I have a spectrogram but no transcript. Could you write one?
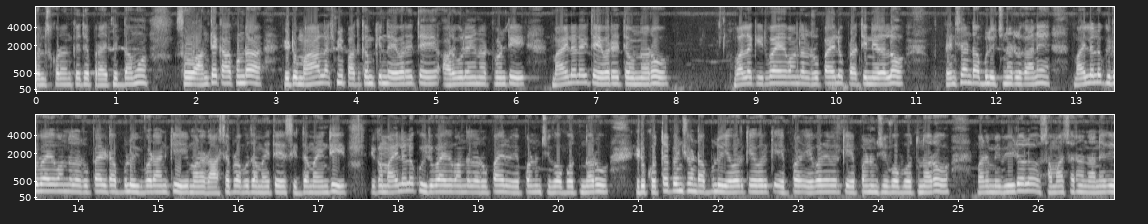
తెలుసుకోవడానికి అయితే ప్రయత్నిద్దాము. సో అంతేకాకుండా ఇటు మహాలక్ష్మి పథకం కింద ఎవరైతే అర్హులైనటువంటి మహిళలు అయితే ఎవరైతే ఉన్నారో వాళ్ళకి ఇరవై ఐదు వందల రూపాయలు ప్రతి నెలలో పెన్షన్ డబ్బులు ఇచ్చినట్లుగానే మహిళలకు ఇరవై ఐదు వందల రూపాయల డబ్బులు ఇవ్వడానికి మన రాష్ట్ర ప్రభుత్వం అయితే సిద్ధమైంది. ఇక మహిళలకు ఇరవై ఐదు వందల రూపాయలు ఎప్పటి నుంచి ఇవ్వబోతున్నారు? ఇటు కొత్త పెన్షన్ డబ్బులు ఎవరికి ఎవరికి ఎప్ప ఎవరెవరికి ఎప్పటి నుంచి ఇవ్వబోతున్నారో మనం ఈ వీడియోలో సమాచారం అనేది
